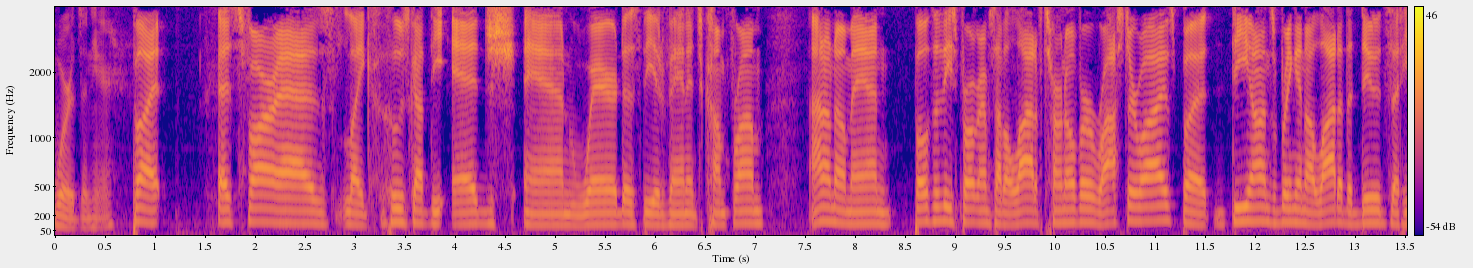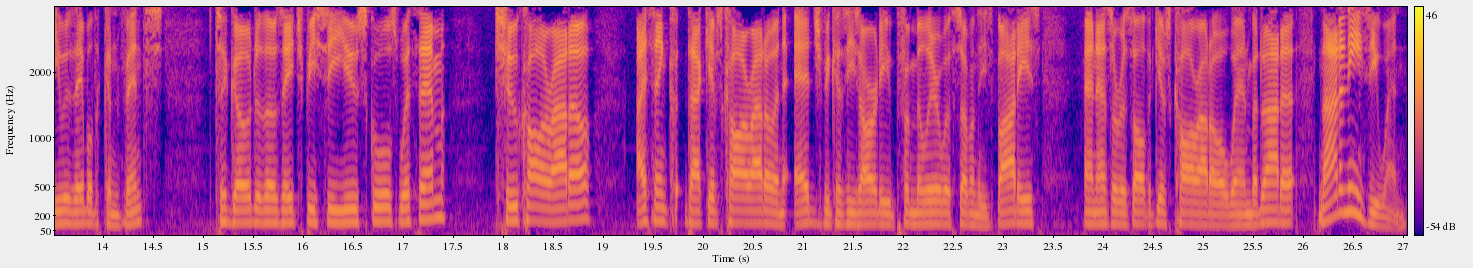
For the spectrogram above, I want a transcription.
words in here. But as far as like who's got the edge and where does the advantage come from, I don't know, man. Both of these programs had a lot of turnover roster wise, but Deion's bringing a lot of the dudes that he was able to convince to go to those HBCU schools with him to Colorado. I think that gives Colorado an edge because he's already familiar with some of these bodies, and as a result, it gives Colorado a win, but not a not an easy win,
